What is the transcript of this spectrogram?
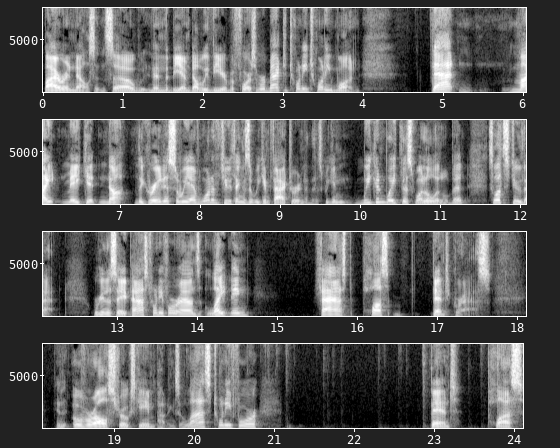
Byron Nelson. So then the BMW the year before. So we're back to 2021. That might make it not the greatest. So we have one of two things that we can factor into this. We can we can weight this one a little bit. So let's do that. We're going to say past 24 rounds, lightning, fast plus bent grass in overall strokes gained putting. So last 24 bent plus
